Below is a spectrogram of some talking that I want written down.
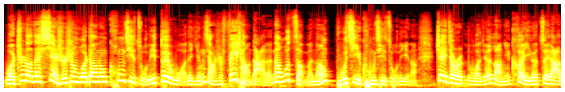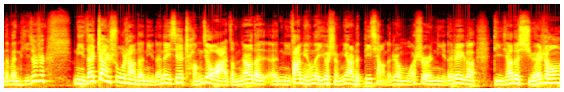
我知道在现实生活当中，空气阻力对我的影响是非常大的。那我怎么能不计空气阻力呢？这就是我觉得朗尼克一个最大的问题，就是你在战术上的你的那些成就啊，怎么着的？呃，你发明了一个什么样的逼抢的这种模式？你的这个底下的学生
